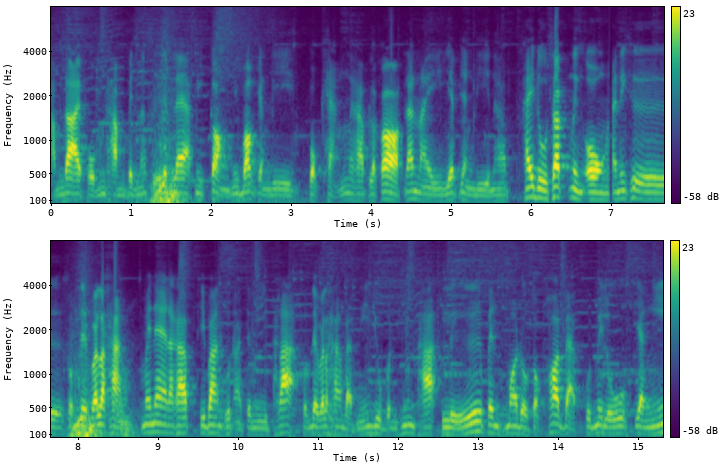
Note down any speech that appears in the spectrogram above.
ทำได้ ผมทำเป็นหนังสือเล่มแรกมีกล่องมีบล็อกอย่างดีปกแข็งนะครับแล้วก็ด้านในเย็บอย่างดีนะครับ ให้ดูสักหนึ่งองค์ อันนี้คือสมเด็จวัดระฆังไม่แน่นะครับ ที่บ้านคุณอาจจะมีพระสมเด็จวัดระฆังแบบนี้อยู่บนหิ้งพระ หรือเป็นมรดกตกทอดแบบคุณไม่รู้ อย่างนี้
